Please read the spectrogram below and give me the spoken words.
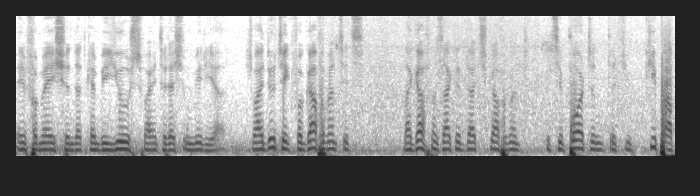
information that can be used by international media. So I do think for governments, it's like governments like the Dutch government, it's important that you keep up,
